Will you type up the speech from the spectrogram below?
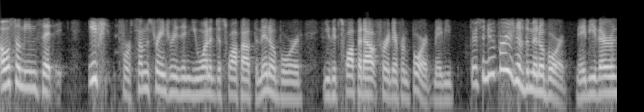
also means that if for some strange reason you wanted to swap out the minnow board, you could swap it out for a different board. Maybe there's a new version of the minnow board. Maybe there's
